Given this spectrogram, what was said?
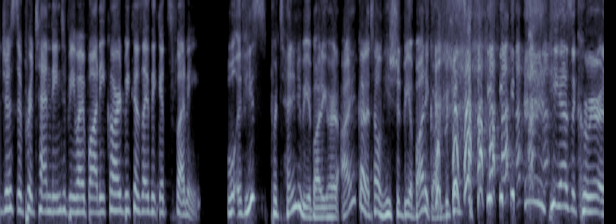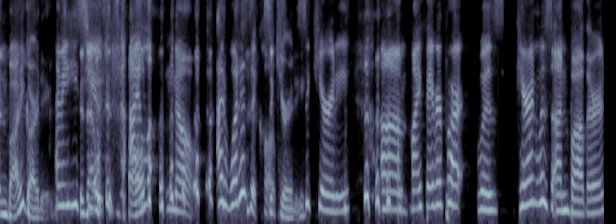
Just uh, pretending to be my bodyguard because I think it's funny. Well, if he's pretending to be a bodyguard, I gotta tell him he should be a bodyguard because he has a career in bodyguarding. I mean, he's Is huge. what it's called? I lo- no. I, what is it called? Security. Security. Um, my favorite part was Karen was unbothered,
